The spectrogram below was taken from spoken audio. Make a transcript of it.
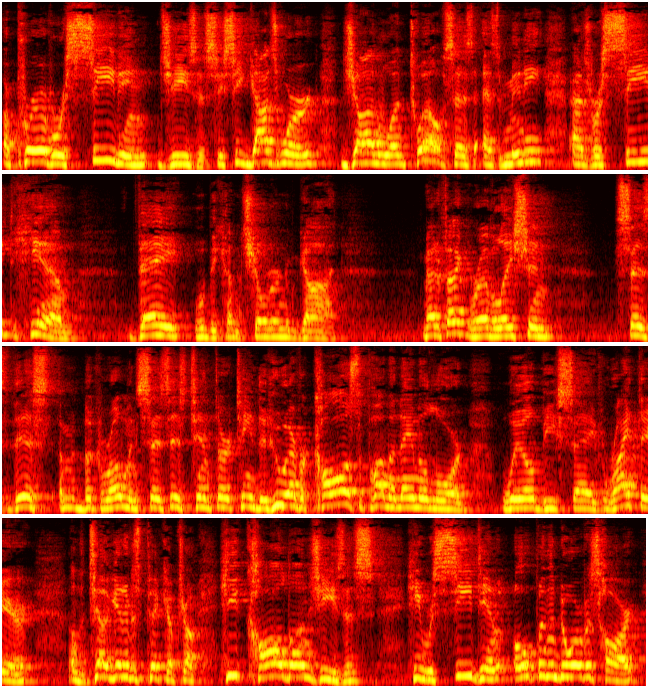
a prayer of receiving Jesus. You see, God's word, John 1 12 says, As many as received him, they will become children of God. Matter of fact, Revelation says this, I mean, the book of Romans says this, 10 13, that whoever calls upon the name of the Lord will be saved. Right there on the tailgate of his pickup truck, he called on Jesus, he received him, opened the door of his heart,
